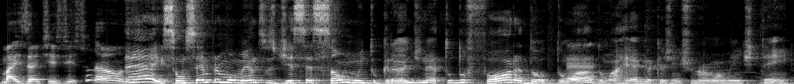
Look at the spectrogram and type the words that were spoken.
Mas antes disso, não, né? É, e são sempre momentos de exceção muito grande, né? Tudo fora do, de, uma, é. de uma regra que a gente normalmente tem.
